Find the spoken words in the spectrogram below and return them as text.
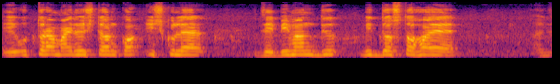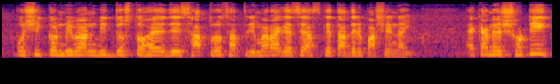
এই উত্তরা মাইলস্টোন ক- স্কুলের যে বিমান বিধ্বস্ত হয়ে, প্রশিক্ষণ বিমান বিধ্বস্ত হয়ে যে ছাত্রছাত্রী মারা গেছে, আজকে তাদের পাশে নাই। এখানে সঠিক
